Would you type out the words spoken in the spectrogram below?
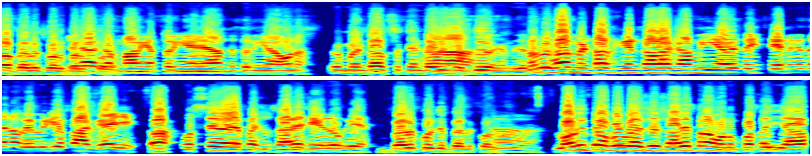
ਹਾਂ ਬਿਲਕੁਲ ਜਿਹੜਾ ਬਿਲਕੁਲ। ਕਰਮਾਂ ਵਾਲੀਆਂ ਤੁਰੀਆਂ ਜਾਣ ਤੇ ਤੁਰੀਆਂ ਆਉਣ। ਇਹ ਮਿੰਟਾਂ ਸਕਿੰਟਾਂ ਵਿੱਚ। ਸਿੱਧੇ ਹੋ ਜਾਂਦੇ ਜਿਹੜੇ ਸੰਧੂ ਸਾਹਿਬ ਮਿੰਟਾਂ ਸਕਿੰਟਾਂ ਵਾਲਾ ਕੰਮ ਹੀ ਆਵੇ ਤੁਸੀਂ ਤਿੰਨ ਕੁ ਦਿਨ ਹੋ ਗਏ ਵੀਡੀਓ ਪਾ ਗਏ ਜੇ। ਉਸੇ ਵੇਲੇ ਪਸ਼ੂ ਸਾਰੇ ਸੇਲ ਹੋ ਗਏ ਆ। ਬਿਲਕੁਲ ਜੀ ਬਿਲਕੁਲ। ਹਾਂ। ਲਓ ਵੀ ਭਰਾਵੋ ਵੈਸੇ ਸਾਰੇ ਭਰਾਵਾਂ ਨੂੰ ਪਤਾ ਹੀ ਆ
